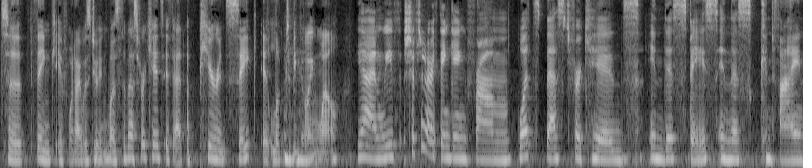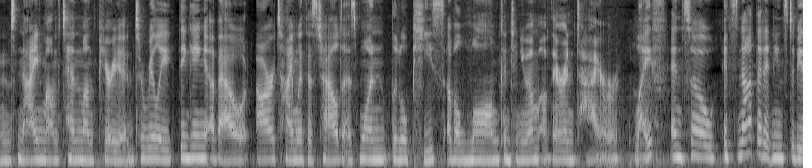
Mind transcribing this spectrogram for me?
to think if what I was doing was the best for kids, if at appearance sake it looked to be mm-hmm. going well. Yeah, and we've shifted our thinking from what's best for kids in this space, in this confined nine month, 10 month period, to really thinking about our time with this child as one little piece of a long continuum of their entire life. And so it's not that it needs to be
